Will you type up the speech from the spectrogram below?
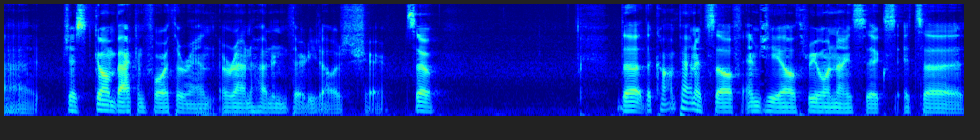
uh, just going back and forth around around $130 a share. So the the compound itself, MGL 3196, it's a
